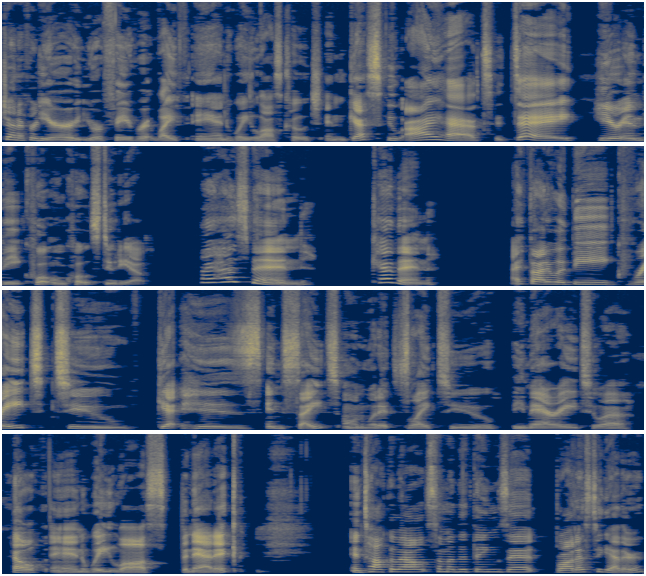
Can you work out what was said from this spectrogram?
Jennifer here, your favorite life and weight loss coach. And guess who I have today here in the quote unquote studio? My husband, Kevin. I thought it would be great to get his insights on what it's like to be married to a health and weight loss fanatic and talk about some of the things that brought us together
